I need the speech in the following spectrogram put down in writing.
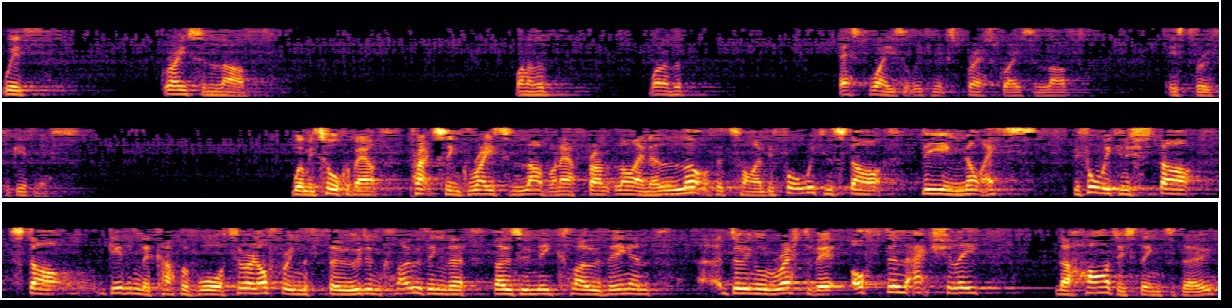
With grace and love, one of the, one of the best ways that we can express grace and love is through forgiveness. When we talk about practicing grace and love on our front line, a lot of the time, before we can start being nice, before we can start, start giving the cup of water and offering the food and clothing the, those who need clothing and uh, doing all the rest of it, often actually the hardest thing to do,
